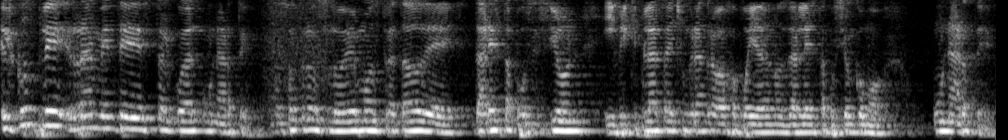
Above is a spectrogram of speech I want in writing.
el cosplay realmente es tal cual un arte. Nosotros lo hemos tratado de dar esta posición y Friki Plaza ha hecho un gran trabajo apoyándonos darle esta posición como un arte.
